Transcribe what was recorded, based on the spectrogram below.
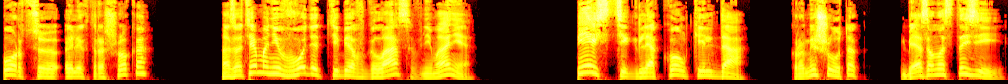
порцию электрошока, а затем они вводят тебе в глаз, внимание, пестик для колки льда, Кроме шуток, без анестезии.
